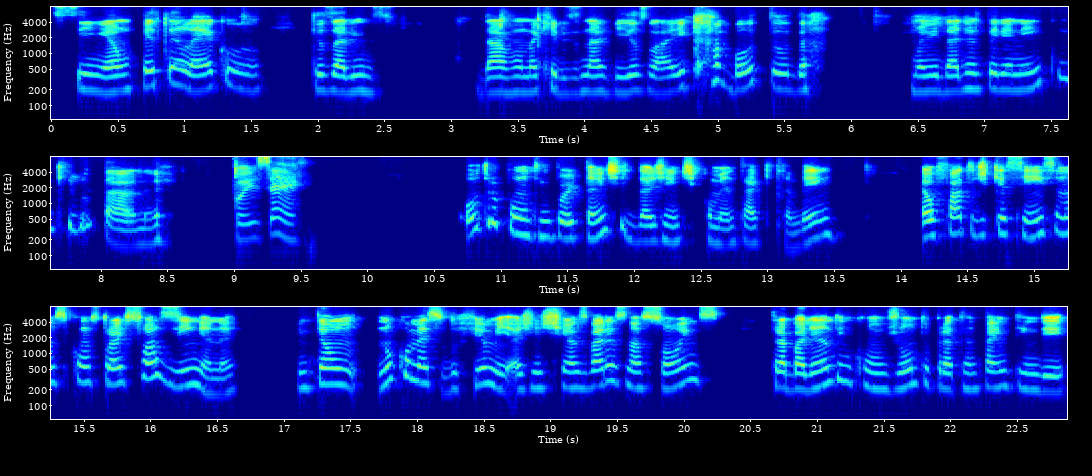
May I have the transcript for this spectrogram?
Sim, é um peteleco que os aliens davam naqueles navios lá e acabou tudo. A humanidade não teria nem com que lutar, né? Pois é. Outro ponto importante da gente comentar aqui também é o fato de que a ciência não se constrói sozinha, né? Então, no começo do filme, a gente tinha as várias nações trabalhando em conjunto para tentar entender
